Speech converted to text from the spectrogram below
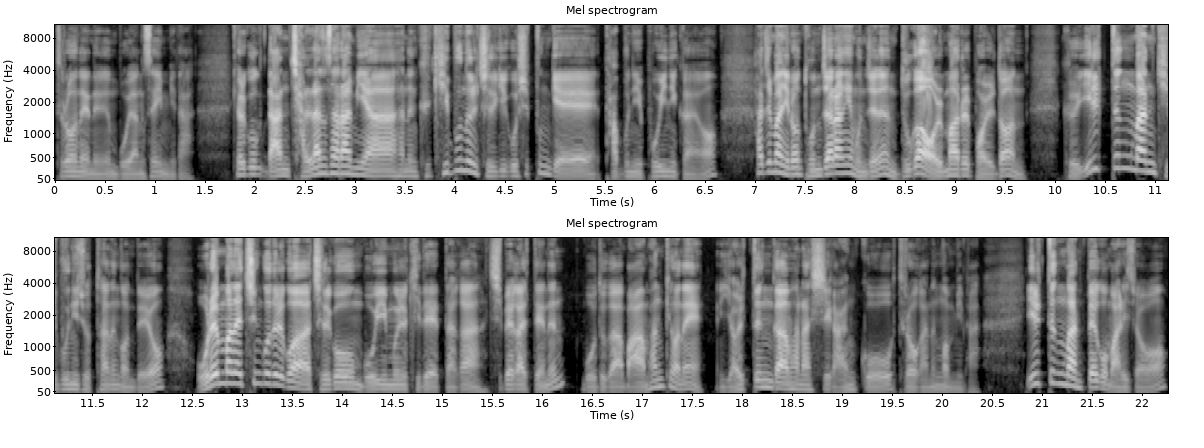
드러내는 모양새입니다. 결국 난 잘난 사람이야 하는 그 기분을 즐기고 싶은 게 다분히 보이니까요. 하지만 이런 돈 자랑의 문제는 누가 얼마를 벌던 그 1등만 기분이 좋다는 건데요. 오랜만에 친구들과 즐거운 모임을 기대했다가 집에 갈 때는 모두가 마음 한켠에 열등감 하나씩 안고 들어가는 겁니다. 1등만 빼고 말이죠.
